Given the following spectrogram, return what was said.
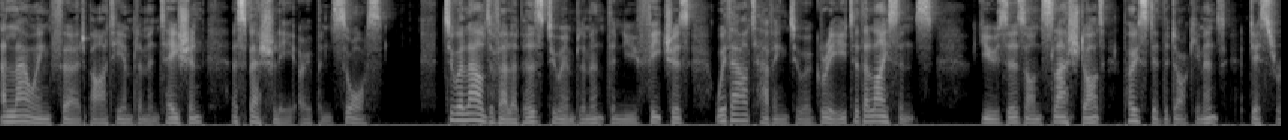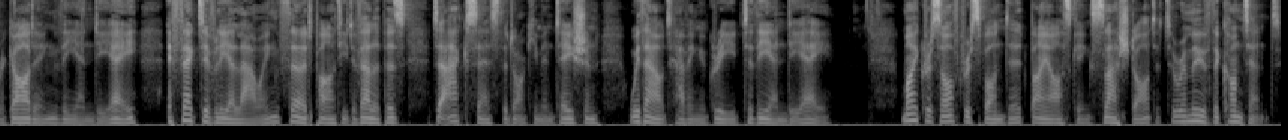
allowing third-party implementation, especially open source to allow developers to implement the new features without having to agree to the license. Users on Slashdot posted the document, disregarding the NDA, effectively allowing third-party developers to access the documentation without having agreed to the NDA. Microsoft responded by asking Slashdot to remove the content.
